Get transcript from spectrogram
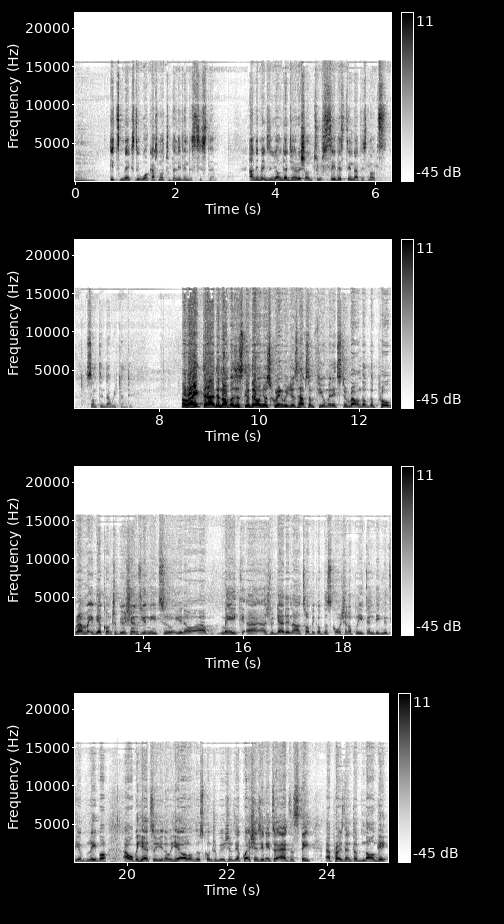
Mm. It makes the workers not to believe in the system. And it makes the younger generation to see this thing that is not something that we can do. All right, uh, the numbers are still there on your screen. We just have some few minutes to round off the program. If there are contributions you need to, you know, uh, make uh, as regarding our topic of discussion, uplifting dignity of labor, I will be here to, you know, hear all of those contributions. There are questions you need to ask the state uh, president of NULGE.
